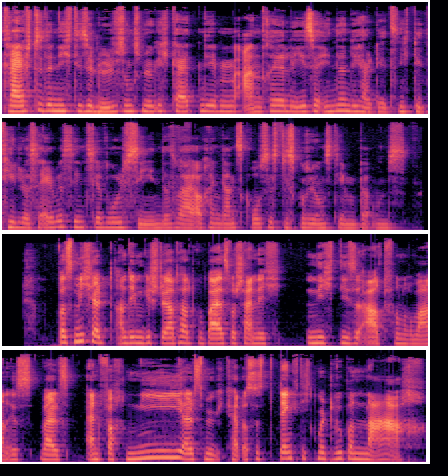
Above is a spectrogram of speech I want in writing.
greift sie denn nicht diese Lösungsmöglichkeiten, die eben andere LeserInnen, die halt jetzt nicht die Tilda selber sind, sehr wohl sehen? Das war ja auch ein ganz großes Diskussionsthema bei uns. Was mich halt an dem gestört hat, wobei es wahrscheinlich nicht diese Art von Roman ist, weil es einfach nie als Möglichkeit, also es denkt nicht mal drüber nach.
